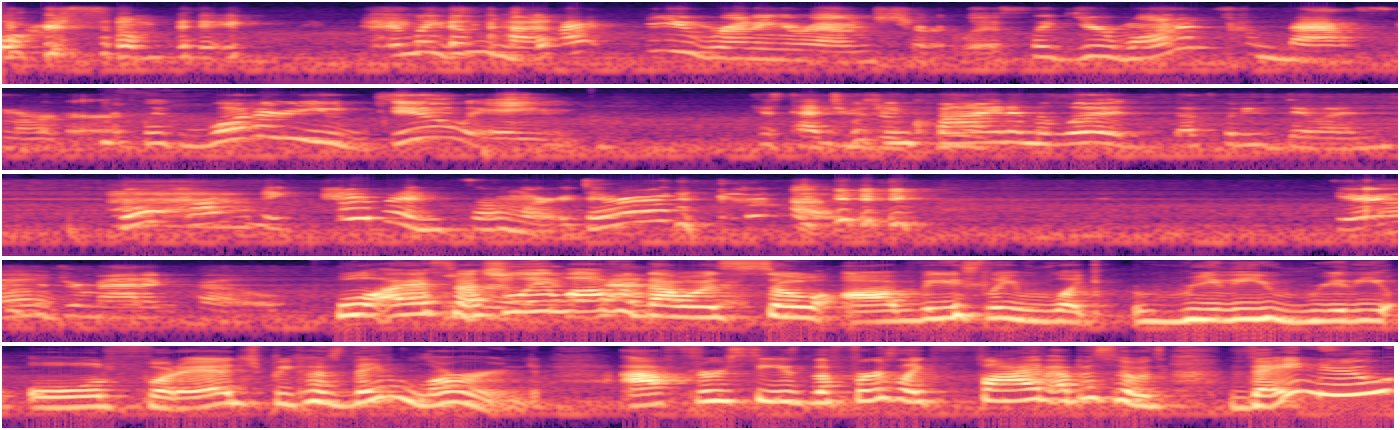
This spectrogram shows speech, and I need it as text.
or something." And like, dude, why are you running around shirtless? Like, you're wanted for mass murder. Like, what are you doing? His tattoos are cool. fine in the woods. That's what he's doing. Go a cabin somewhere, Derek. God. Derek Oh. is a dramatic hoe. Well, I especially Really love that that was so obviously like really, really old footage because they learned after season the first like five episodes, they knew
